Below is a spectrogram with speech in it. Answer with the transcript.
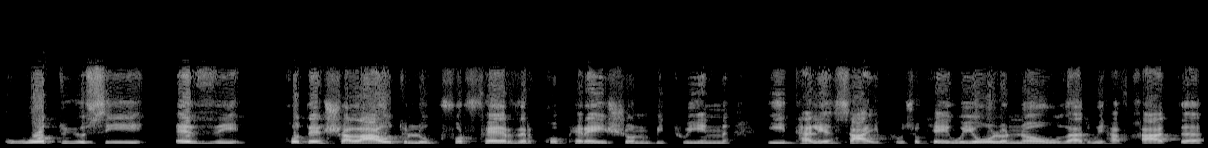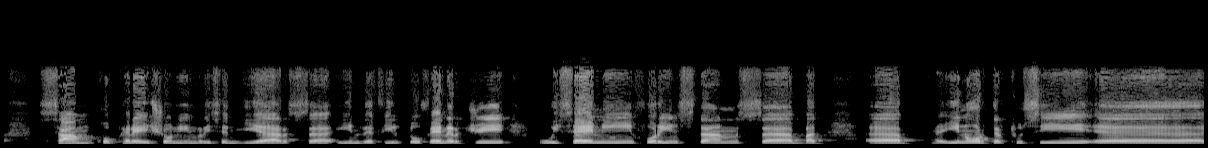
what do you see as the potential outlook for further cooperation between Italy and Cyprus? Okay, we all know that we have had uh, some cooperation in recent years uh, in the field of energy with Eni, for instance, uh, but uh, in order to see uh,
